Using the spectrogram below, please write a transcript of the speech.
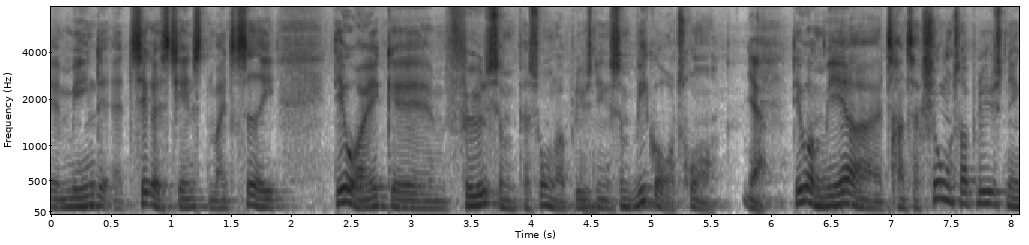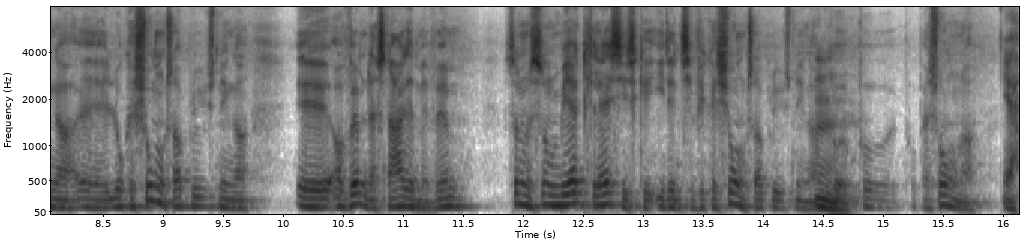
øh, mente, at Sikkerhedstjenesten var interesseret i, det var ikke øh, følsomme personoplysninger, som vi går og tror. Ja. Det var mere transaktionsoplysninger, øh, lokationsoplysninger, øh, og hvem der snakkede med hvem. Sådan, sådan mere klassiske identifikationsoplysninger mm. på, på, på personer. Ja.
